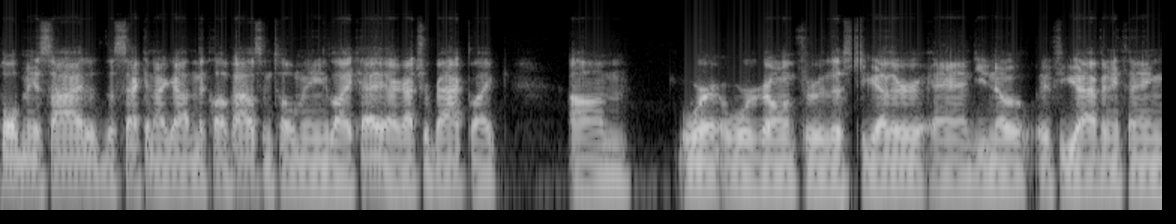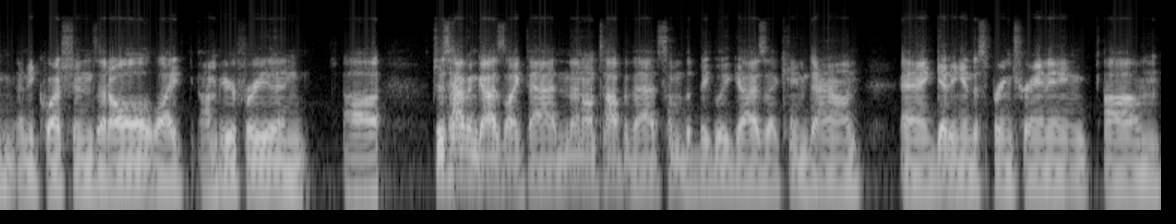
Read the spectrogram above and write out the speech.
pulled me aside the second I got in the clubhouse and told me like, "Hey, I got your back. Like, um, we're we're going through this together, and you know, if you have anything, any questions at all, like, I'm here for you." And uh, just having guys like that, and then on top of that, some of the big league guys that came down and getting into spring training. Um,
